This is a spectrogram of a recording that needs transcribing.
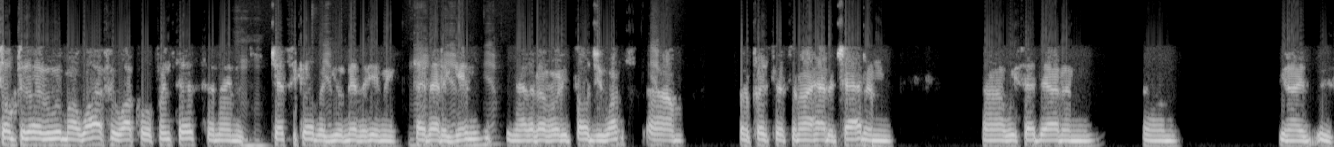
Talked it over with my wife, who I call Princess. Her name is Jessica, but you'll never hear me say that yep, again. yep. Now that I've already told you once. Um, but Princess and I had a chat, and uh, we sat down and um, you know, is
